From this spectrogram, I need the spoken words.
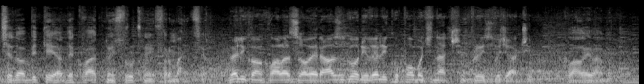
će dobiti adekvatnu i stručnu informaciju. Veliko vam hvala za ovaj razgovor i veliku pomoć našim proizvođačima. Hvala i vama.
